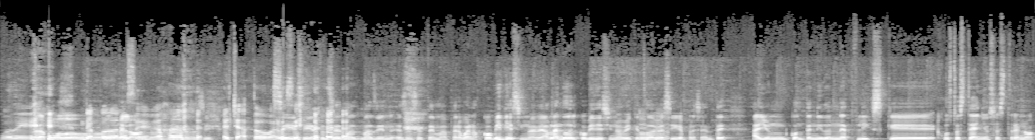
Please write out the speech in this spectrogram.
o de... El apodo, de apodo el pelón, no sé. el chato o algo sí, así. Sí, entonces más, más, bien es ese tema. Pero bueno, COVID-19, hablando del COVID-19 que todavía sigue presente, hay un contenido en Netflix que justo este año se estrenó.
